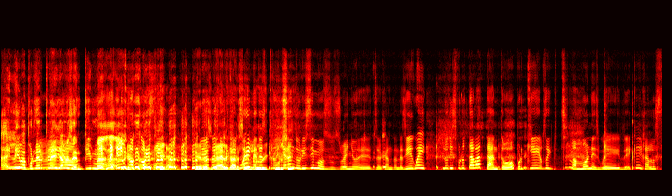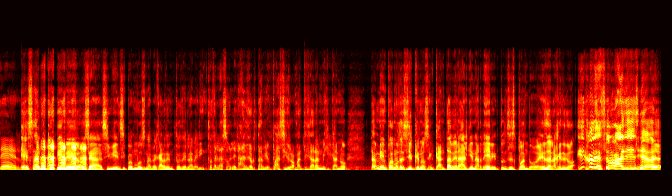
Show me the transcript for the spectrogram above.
Ay, le iba a poner play, ya me sentí mal. Eres Gael porque, García le Cursi. durísimo su sueño de ser cantante. Así, güey, lo disfrutaba tanto. ¿Por qué? O sea, mamones, güey. Hay que dejarlo ser. Es algo que tiene, o sea, si bien si podemos navegar dentro del laberinto de la soledad de Octavio Paz y romantizar al mexicano, también podemos decir que nos encanta ver a alguien arder. Entonces, cuando es a la gente como, hijo de su madre,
